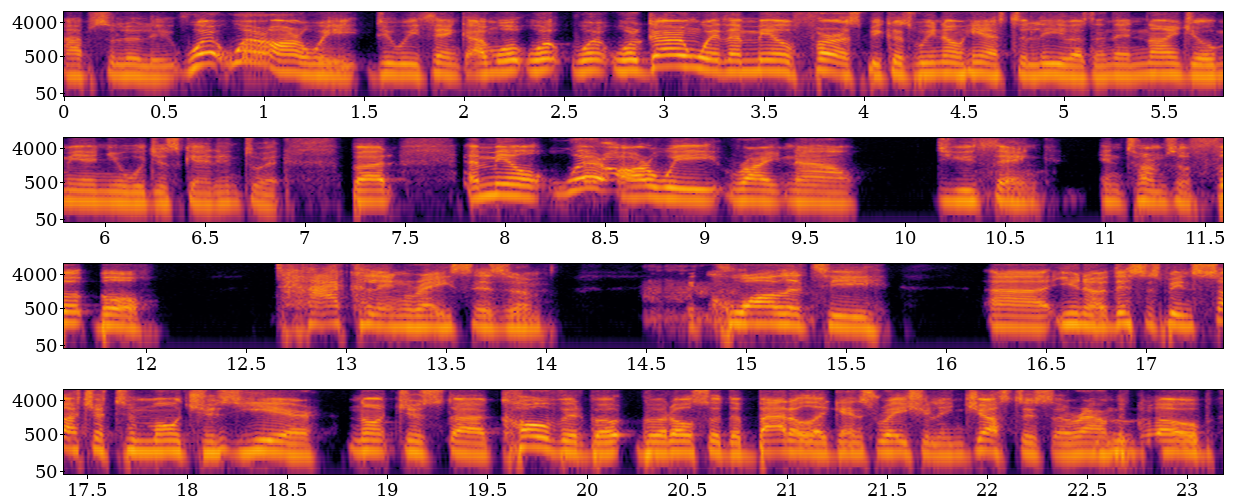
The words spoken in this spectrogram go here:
absolutely. Where where are we? Do we think? And we're, we're, we're going with Emile first because we know he has to leave us, and then Nigel, me, and you will just get into it. But Emile, where are we right now? Do you think in terms of football, tackling racism, equality, uh, you know, this has been such a tumultuous year, not just uh, COVID, but but also the battle against racial injustice around mm-hmm. the globe.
